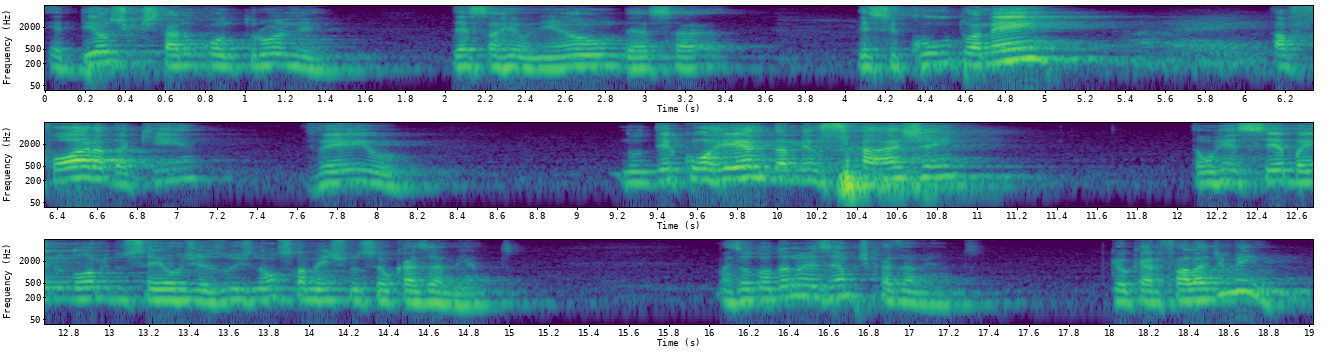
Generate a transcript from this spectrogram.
É Deus que está no controle dessa reunião, dessa, desse culto, amém? Está fora daqui, veio no decorrer da mensagem então receba aí no nome do Senhor Jesus, não somente no seu casamento. Mas eu estou dando um exemplo de casamento. Porque eu quero falar de mim.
